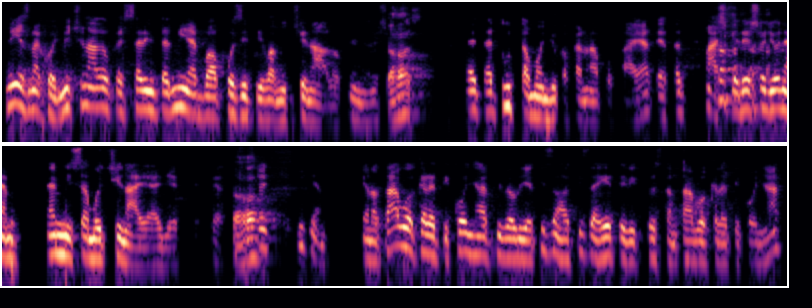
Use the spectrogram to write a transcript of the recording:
nézd meg, hogy mit csinálok, és szerinted mi ebbe a pozitív, amit csinálok. Minden, és azt, de, de tudta mondjuk a fene a pofáját, érted? Más kérdés, hogy ő nem, nem hiszem, hogy csinálja egyébként. Érted? Igen, én a távol-keleti konyhát, mivel ugye 16-17 évig köztem távol-keleti konyhát,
